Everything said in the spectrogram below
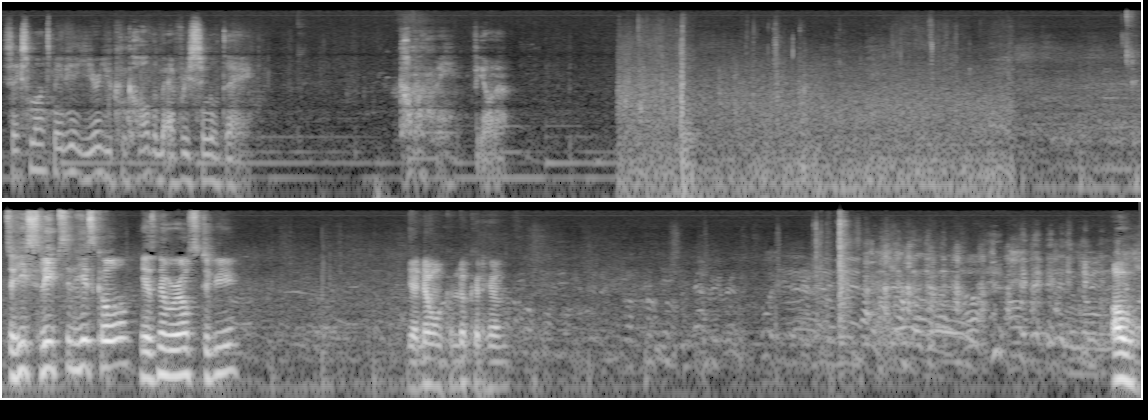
six months, maybe a year. You can call them every single day. Come with me, Fiona. So he sleeps in his car? He has nowhere else to be? Yeah, no one can look at him. Oh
